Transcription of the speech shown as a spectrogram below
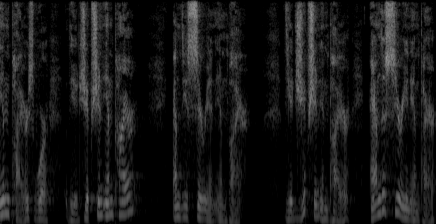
empires were the Egyptian Empire and the Assyrian Empire. The Egyptian Empire and the Syrian Empire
